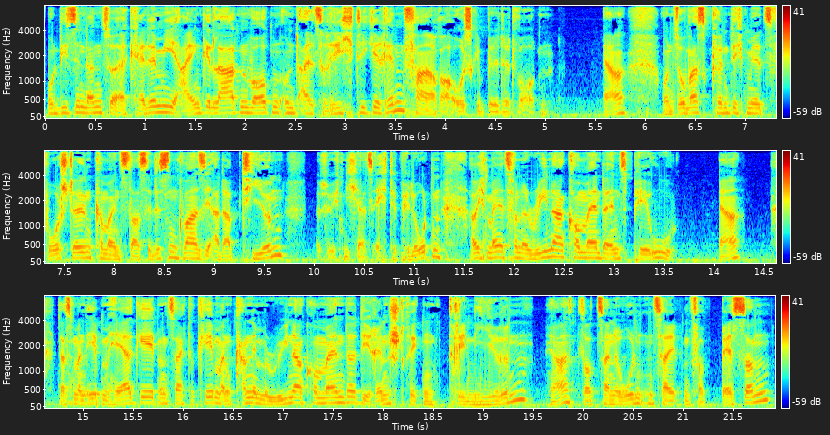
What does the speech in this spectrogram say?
und die sind dann zur Academy eingeladen worden und als richtige Rennfahrer ausgebildet worden. Ja, und sowas könnte ich mir jetzt vorstellen, kann man in Star Citizen quasi adaptieren. Natürlich nicht als echte Piloten, aber ich meine jetzt von Arena Commander ins PU. Ja, dass man eben hergeht und sagt, okay, man kann im Arena Commander die Rennstrecken trainieren, ja, dort seine Rundenzeiten verbessern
